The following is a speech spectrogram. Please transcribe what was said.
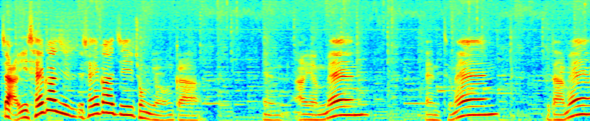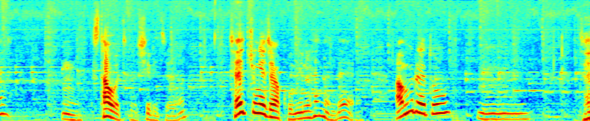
자, 이 세 가지 세 가지 종류, 그러니까 앤- 아이언맨, 앤트맨, 그 다음에 음, 스타워즈 시리즈 셋 중에 제가 고민을 했는데 아무래도 음, 제,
